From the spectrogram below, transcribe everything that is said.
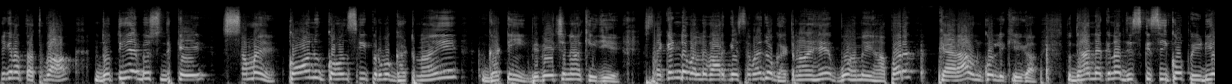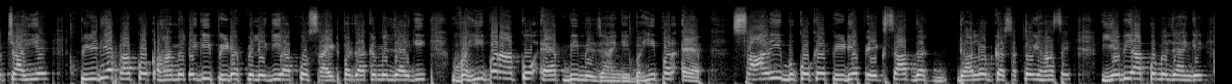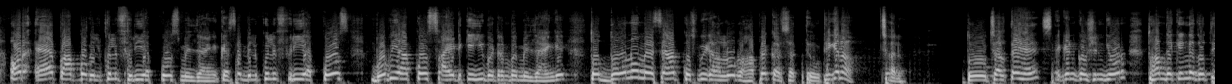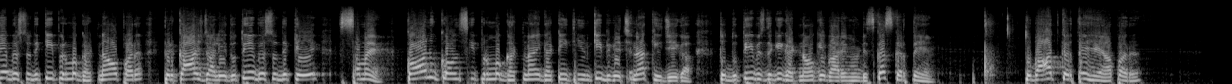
ठीक है ना? तथवा द्वितीय विश्व के समय कौन कौन सी प्रमुख घटनाएँ घटी? विवेचना कीजिए। सेकंड वर्ल्ड वार के समय जो घटनाएँ हैं, वो हमें यहाँ पर कह रहा उनको लिखिएगा। तो ध्यान रखना, जिस किसी को पीडीएफ चाहिए, पीडीएफ आपको कहाँ मिलेगी? पीडीएफ मिलेगी आपको साइट पर जाकर मिल जाएगी। वहीं पर आपको ऐप भी मिल जाएँगे, वहीं पर ऐप। सारी बुकों के पीडीएफ एक साथ डाउनलोड कर सकते हो यहाँ से। ये भी आपको मिल जाएँगे और ऐप आपको बिल्कुल फ्री ऑफकोर्स मिल जाएँगे। कैसे? बिल्कुल फ्री ऑफकोर्स वो भी आपको साइट के ही बटन पर मिल जाएँगे। तो दोनों में से आप कुछ भी डाउनलोड वहाँ पे कर सकते हो, ठीक है ना? चलो तो चलते हैं सेकंड क्वेश्चन की ओर। तो हम देखेंगे, द्वितीय विश्व युद्ध की प्रमुख घटनाओं पर प्रकाश डालिए। द्वितीय विश्व युद्ध के समय कौन कौन सी प्रमुख घटनाएँ घटी थी, उनकी विवेचना कीजिएगा। तो द्वितीय विश्व की घटनाओं के बारे में डिस्कस करते हैं। तो बात करते हैं यहाँ पर।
